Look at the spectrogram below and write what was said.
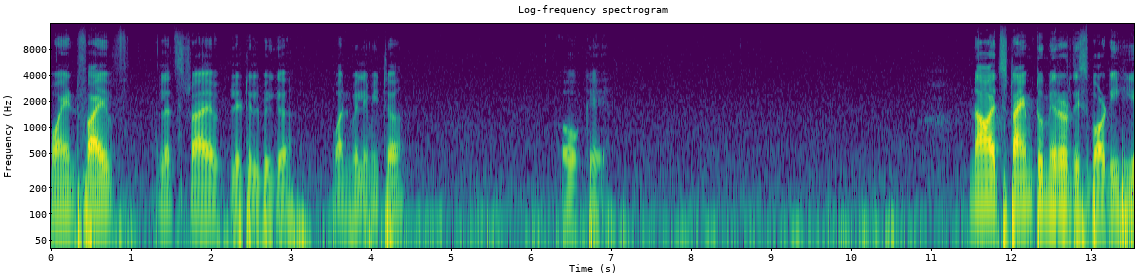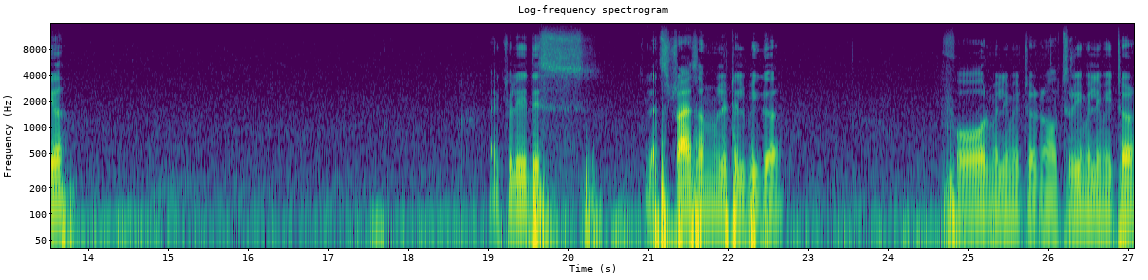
0.5 let's try little bigger. 1 millimeter. Okay now it's time to mirror this body here. Actually this let's try some little bigger. 4 millimeter no 3 millimeter.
